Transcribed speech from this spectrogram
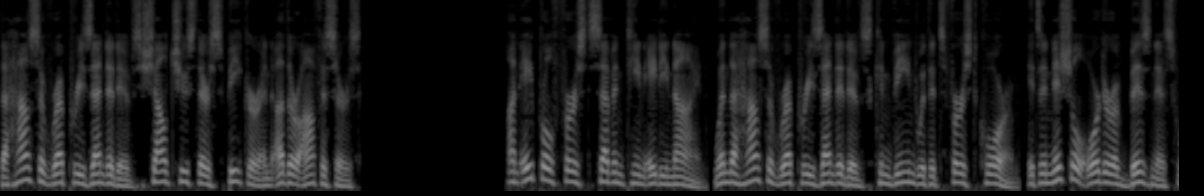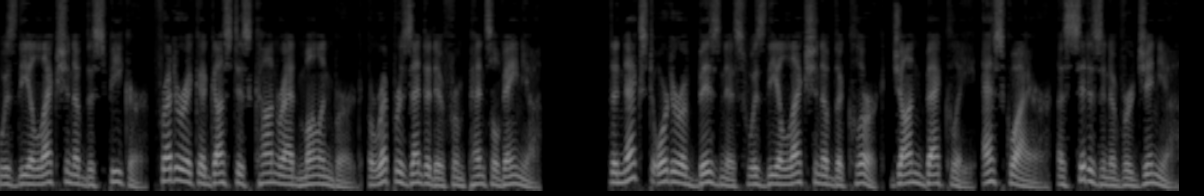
the House of Representatives shall choose their Speaker and other officers, on April 1, 1789, when the House of Representatives convened with its first quorum, its initial order of business was the election of the Speaker, Frederick Augustus Conrad Muhlenberg, a representative from Pennsylvania. The next order of business was the election of the clerk, John Beckley, Esquire, a citizen of Virginia.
